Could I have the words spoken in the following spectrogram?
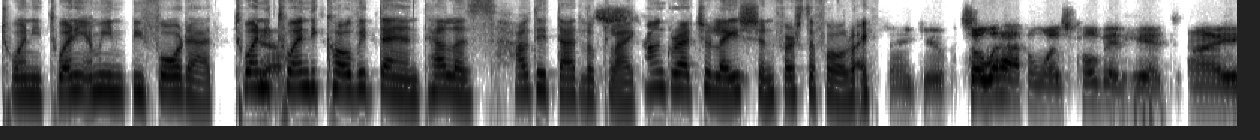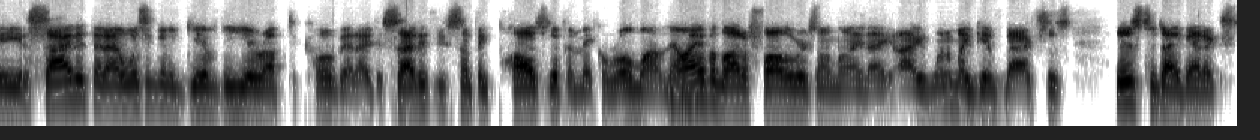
2020. I mean, before that, 2020 yeah. COVID then. Tell us, how did that look like? Congratulations, first of all, right? Thank you. So, what happened was COVID hit. I decided that I wasn't going to give the year up to COVID. I decided to do something positive and make a role model. Now, mm-hmm. I have a lot of followers online. I, I one of my give backs is, is to diabetics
